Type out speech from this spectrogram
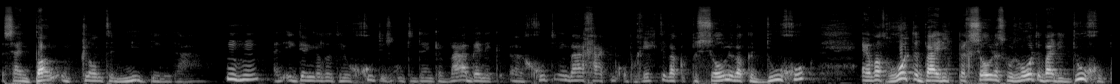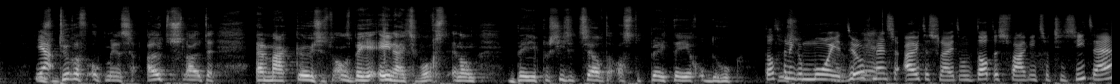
zijn bang om klanten niet binnen te halen. En ik denk dat het heel goed is om te denken, waar ben ik eh, goed in? Waar ga ik me op richten? Welke personen, welke doelgroep? En wat hoort er bij die personen, wat hoort er bij die doelgroep? Dus Ja. durf ook mensen uit te sluiten en maak keuzes. Want anders ben je eenheidsworst en dan ben je precies hetzelfde als de PT'er op de hoek. Dat vind ik een mooie. Durf Ja. mensen uit te sluiten, want dat is vaak iets wat je ziet. Hè?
